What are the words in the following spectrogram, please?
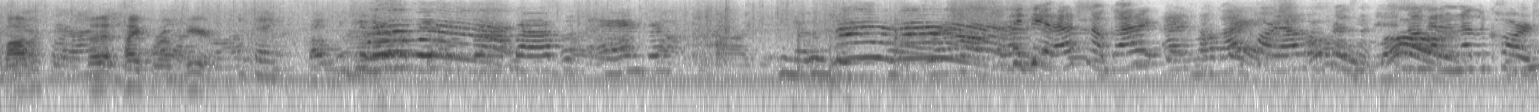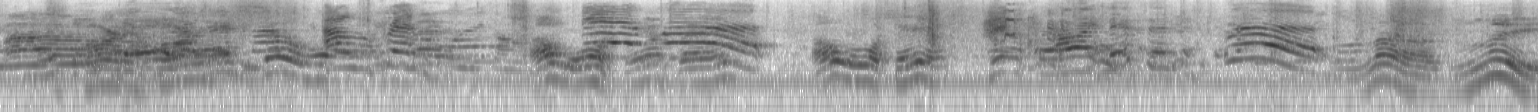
Bobby, throw that paper up here. Okay. You know this is from Bob Andrew? You know who this is from? Hey, Dad, I just now got it. I just now got a card out of a present. Now I got another card Card and card. Let's go. out of a present. I want them, thanks. I don't want them. All right, listen. Lovely.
